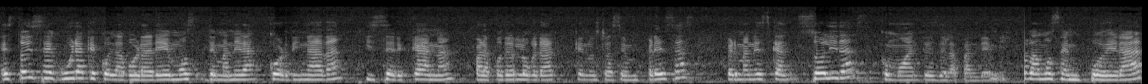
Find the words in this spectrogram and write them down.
Estoy segura que colaboraremos de manera coordinada y cercana para poder lograr que nuestras empresas permanezcan sólidas como antes de la pandemia. Vamos a empoderar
